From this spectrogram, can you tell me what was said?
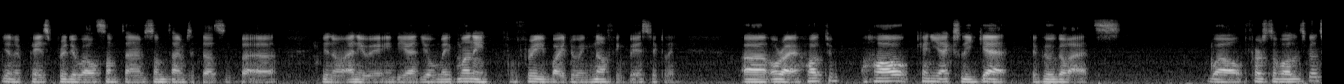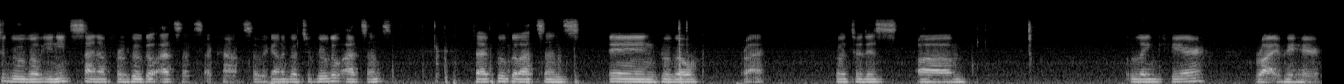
you know pays pretty well sometimes sometimes it doesn't but uh, you know anyway in the end you'll make money for free by doing nothing basically uh, alright, how to how can you actually get the Google Ads? Well, first of all, let's go to Google. You need to sign up for Google AdSense account. So we're gonna go to Google AdSense, type Google AdSense in Google, right? Go to this um, link here, right over here.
